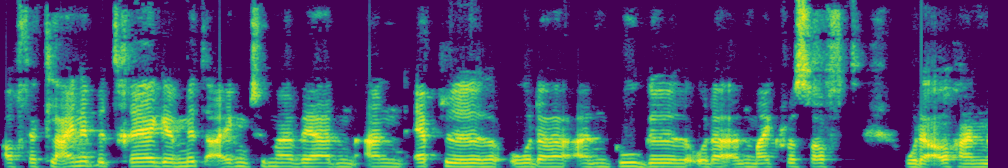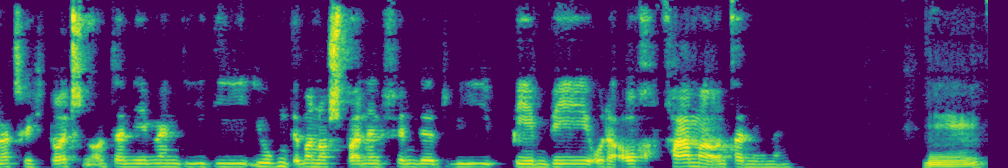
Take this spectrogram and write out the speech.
auch für kleine Beträge Miteigentümer werden an Apple oder an Google oder an Microsoft oder auch an natürlich deutschen Unternehmen, die die Jugend immer noch spannend findet, wie BMW oder auch Pharmaunternehmen. Mhm.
